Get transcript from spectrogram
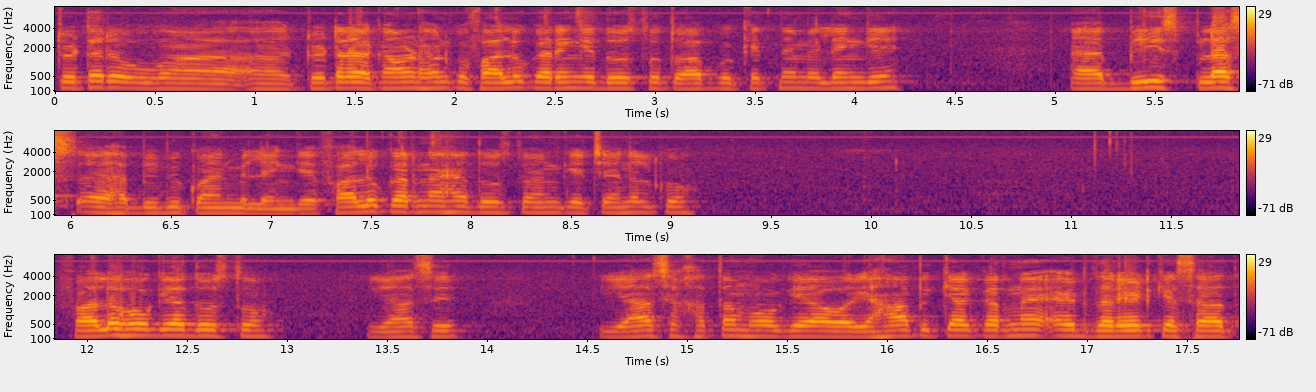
ट्विटर ट्विटर अकाउंट है उनको फॉलो करेंगे दोस्तों तो आपको कितने मिलेंगे? बीस प्लस हबीबी कॉइन मिलेंगे। फॉलो करना है दोस्तों इनके चैनल को। फॉलो हो गया दोस्तों यहाँ से यहाँ से ख़त्म हो गया। और यहाँ पे क्या करना है एट द रेट के साथ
